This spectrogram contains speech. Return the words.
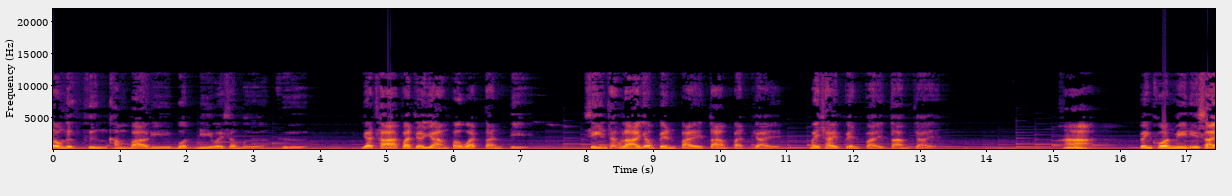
ต้องนึกถึงคำบาลีบทนี้ไว้เสมอ คือยะถาปัจจยังปวัตตันติ สิ่งทั้งหลายย่อมเป็นไปตามปัจจัย ไม่ใช่เป็นไปตามใจ 5. เป็นคนมีนิสัย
